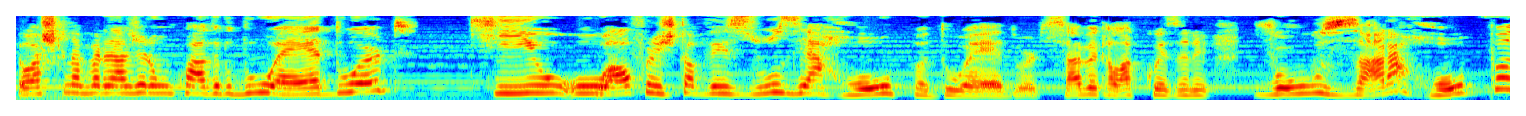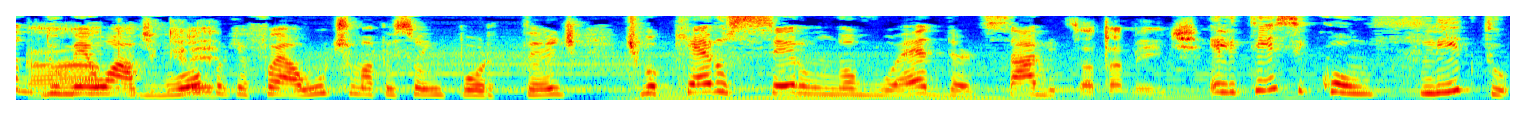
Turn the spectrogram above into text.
Eu acho que na verdade era um quadro do Edward que o, o, Alfred talvez use a roupa do Edward, sabe aquela coisa, né? Vou usar a roupa do Ah, meu avô, crer. porque foi a última pessoa importante. Tipo, eu quero ser um novo Edward, sabe? Exatamente. Ele tem esse conflito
